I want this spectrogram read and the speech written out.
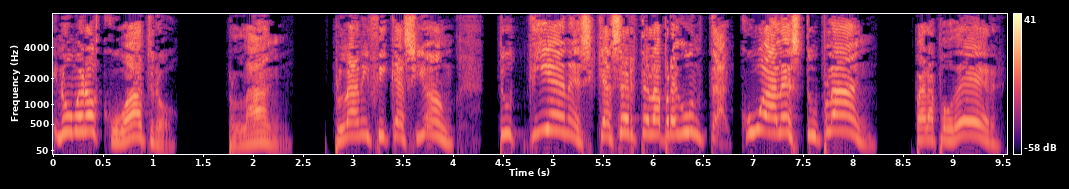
Número cuatro, plan, planificación. Tú tienes que hacerte la pregunta, ¿cuál es tu plan para poder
